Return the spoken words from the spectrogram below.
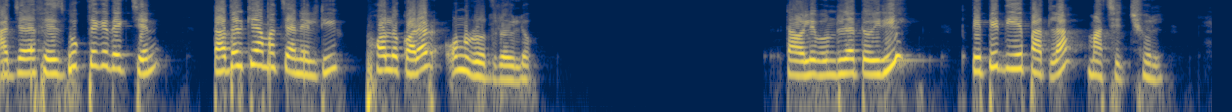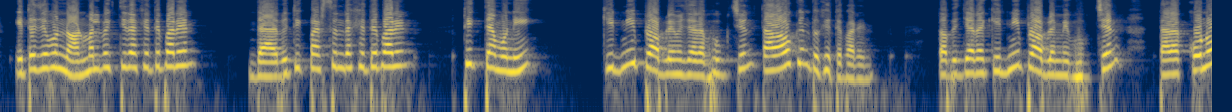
আর যারা ফেসবুক থেকে দেখছেন, তাদেরকে আমার চ্যানেলটি ফলো করার অনুরোধ রইল। তাহলে বন্ধুরা তৈরি। পেঁপে দিয়ে পাতলা মাছের ঝোল। এটা যেমন নর্মাল ব্যক্তিরা খেতে পারেন ডায়াবেটিক পার্সনরা খেতে পারেন, ঠিক তেমনি কিডনি প্রবলেমে যারা ভুগছেন, তারাও কিন্তু খেতে পারেন। তবে যারা কিডনি প্রবলেমে ভুগছেন, তারা কোনো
